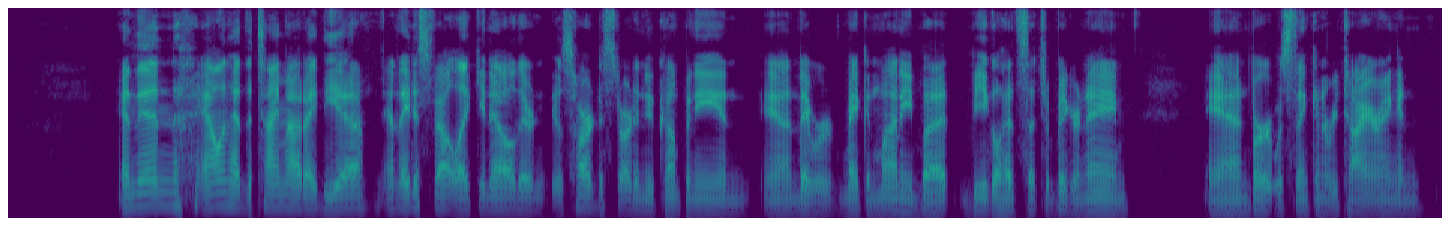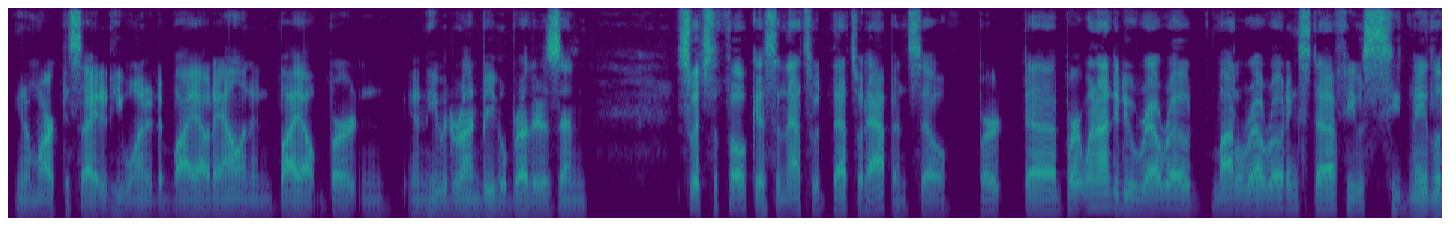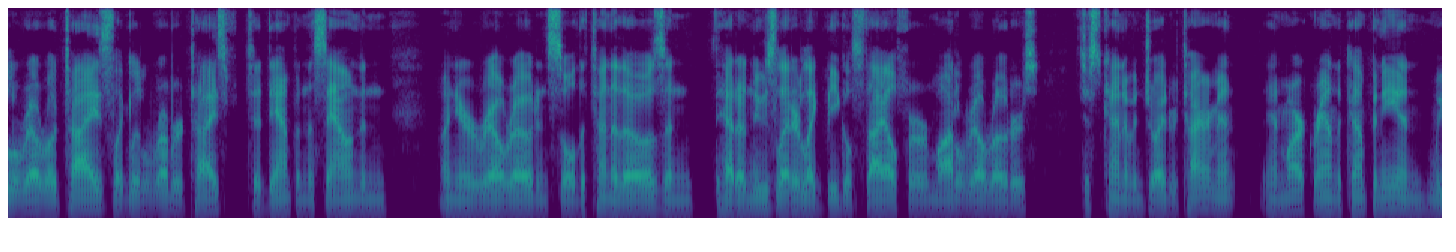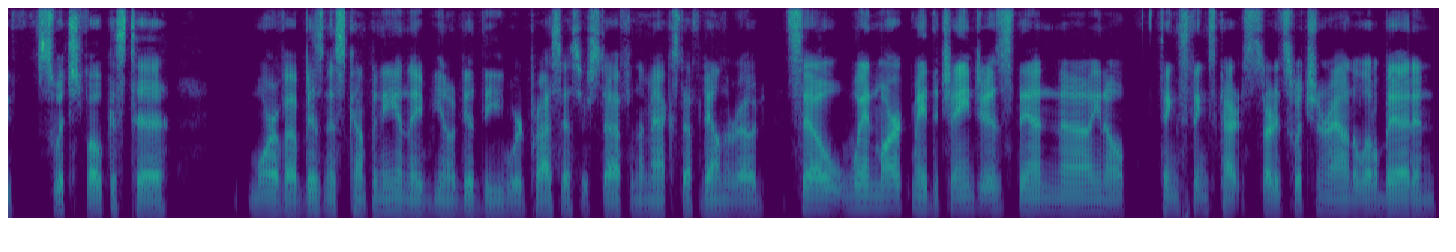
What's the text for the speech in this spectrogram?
And then Alan had the timeout idea, and they just felt like you know there it was hard to start a new company, and and they were making money, but Beagle had such a bigger name, and Bert was thinking of retiring, and you know Mark decided he wanted to buy out Alan and buy out Bert, and and he would run Beagle Brothers and switch the focus, and that's what that's what happened. So Bert uh, Bert went on to do railroad model railroading stuff. He was he made little railroad ties, like little rubber ties to dampen the sound and on your railroad, and sold a ton of those, and had a newsletter like Beagle Style for model railroaders. Just kind of enjoyed retirement, and Mark ran the company, and we switched focus to more of a business company and they, you know, did the word processor stuff and the Mac stuff down the road. So when Mark made the changes, then, uh, you know, things, things kind of started switching around a little bit and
